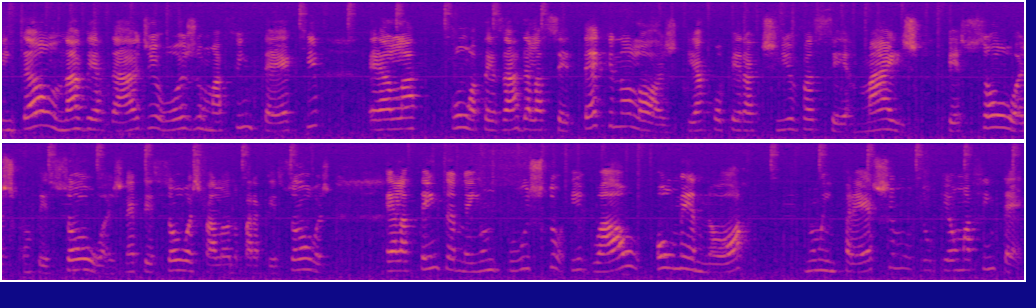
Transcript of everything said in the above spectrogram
Então, na verdade, hoje uma fintech, ela, com apesar dela ser tecnológica e a cooperativa ser mais pessoas com pessoas, né, pessoas falando para pessoas, ela tem também um custo igual ou menor num empréstimo do que uma fintech,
